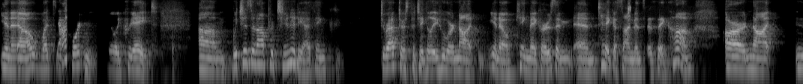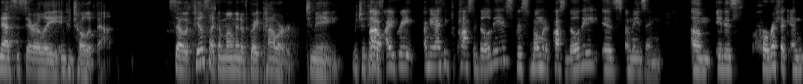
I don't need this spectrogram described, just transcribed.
you know, what's Yeah. important to really create, um, which is an opportunity. I think directors particularly who are not, you know, kingmakers and, and take assignments as they come are not necessarily in control of that. So it feels like a moment of great power to me, which I think Oh, I agree. I mean, I think the possibilities, this moment of possibility is amazing. Um, it is horrific and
